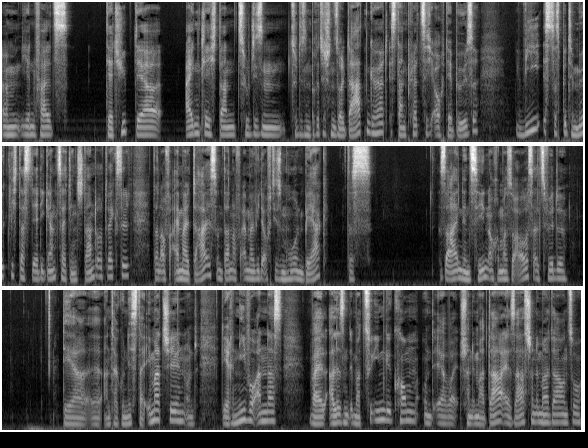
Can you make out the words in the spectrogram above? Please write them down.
Ähm, jedenfalls der Typ, der eigentlich dann zu diesem, zu diesen britischen Soldaten gehört, ist dann plötzlich auch der Böse wie ist das bitte möglich, dass der die ganze Zeit den Standort wechselt, dann auf einmal da ist und dann auf einmal wieder auf diesem hohen Berg? Das sah in den Szenen auch immer so aus, als würde der äh, Antagonist da immer chillen und wäre nie woanders, weil alle sind immer zu ihm gekommen und er war schon immer da, er saß schon immer da und so.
